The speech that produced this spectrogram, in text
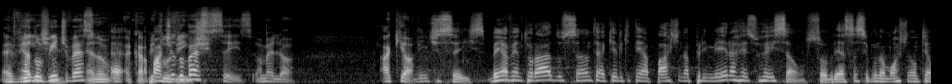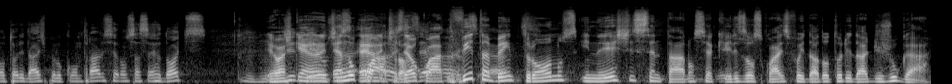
É 20. É no 20, verso. É no É, é a capítulo partir do 20. verso 6, é o melhor. Aqui, ó. 26. Bem-aventurado, santo é aquele que tem a parte na primeira ressurreição. Sobre essa segunda morte não tem autoridade, pelo contrário, serão sacerdotes. Eu acho de que é Deus, antes. É no é, quatro, antes, ó. é o É 4. antes. Vi também tronos, e nestes sentaram-se aqueles aos quais foi dada autoridade de julgar.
